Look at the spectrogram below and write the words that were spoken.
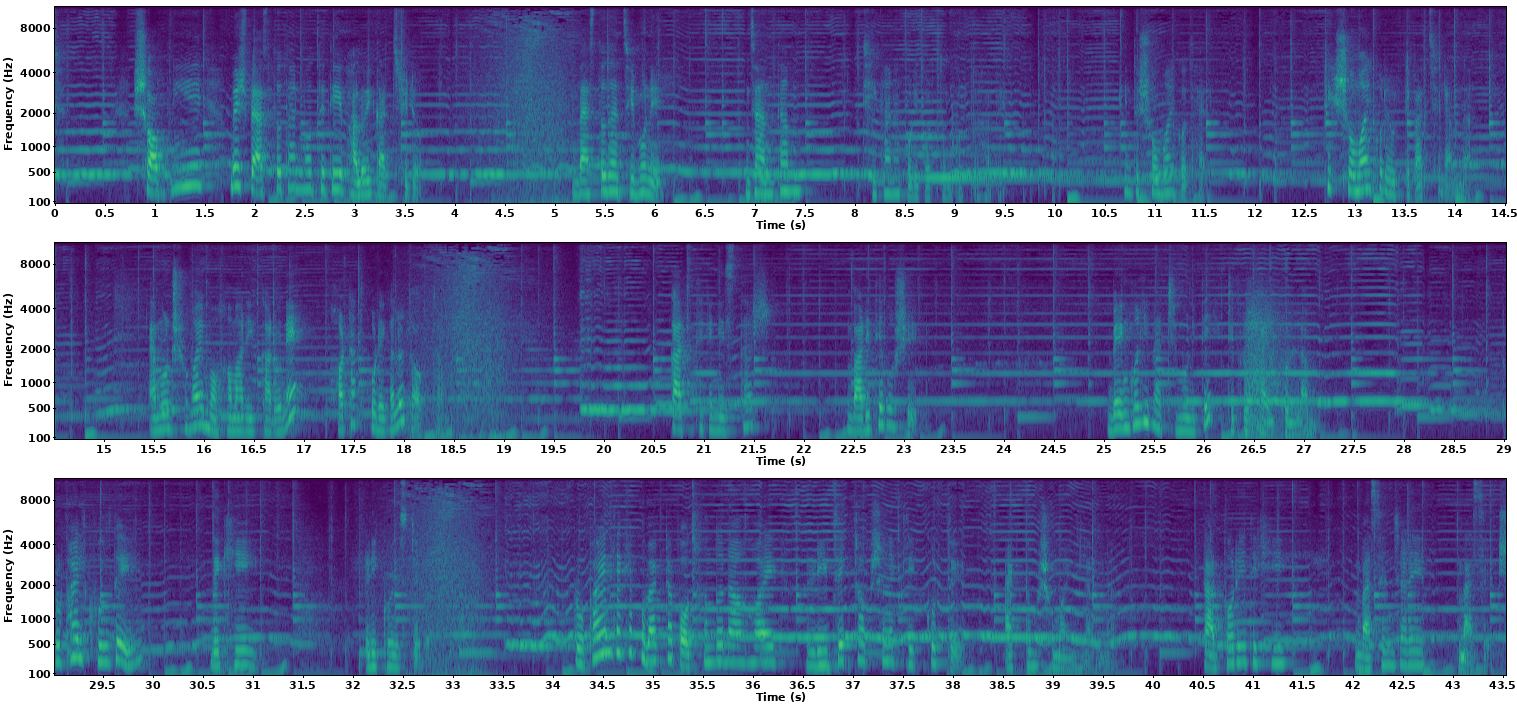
সব নিয়ে বেশ ব্যস্ততার মধ্যে দিয়ে ভালোই কাটছিল। ব্যস্ততার জীবনে জানতাম ঠিকানা পরিবর্তন করতে হবে। কিন্তু সময় কোথায়? ঠিক সময় করে উঠতে পারছিলাম না। এমন সময় মহামারীর কারণে হঠাৎ পড়ে গেল লকডাউন কাজ থেকে নিস্তার, বাড়িতে বসে বেঙ্গলি ম্যাট্রিমনিতে একটি প্রোফাইল করলাম প্রোফাইল খুলতেই দেখি রিকোয়েস্ট এলো প্রোফাইল দেখে খুব একটা পছন্দ না হয় রিজেক্ট অপশনে ক্লিক করতে একদম সময় নিলাম না। তারপরে দেখি মেসেঞ্জারে মেসেজ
